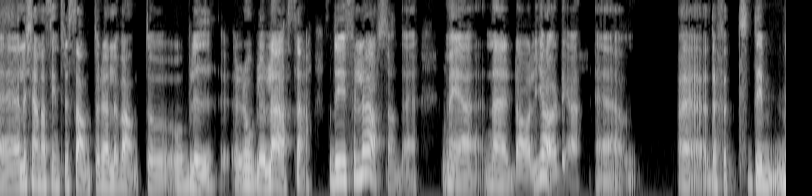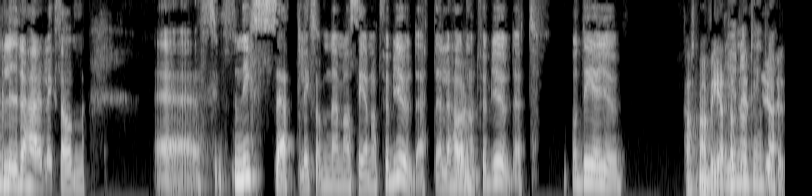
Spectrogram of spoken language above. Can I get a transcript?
eh, eller kännas intressant och relevant och, och bli rolig att läsa. Och det är ju förlösande mm. med när Dahl gör det. Eh, eh, därför att det blir det här liksom eh, fnisset liksom, när man ser något förbjudet eller hör mm. något förbjudet. Och det är ju Fast man vet att det förbjudet.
